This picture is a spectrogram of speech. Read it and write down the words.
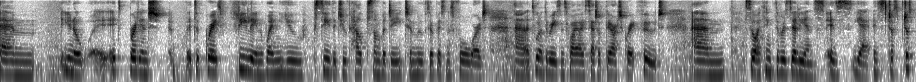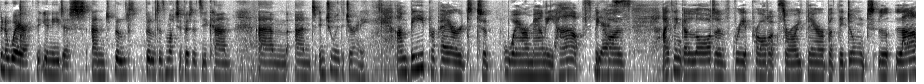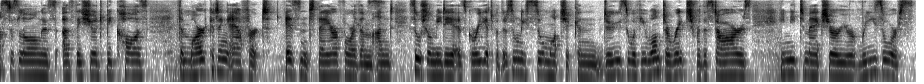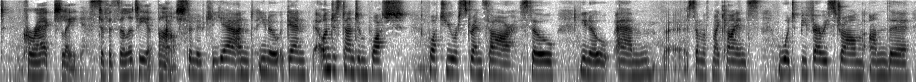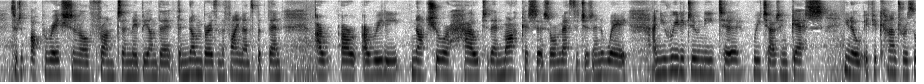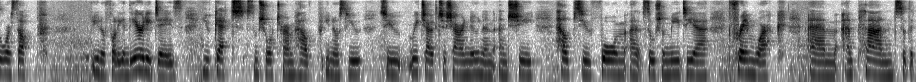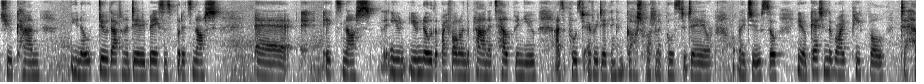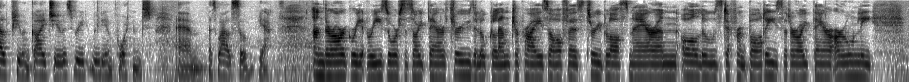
um you know, it's brilliant. It's a great feeling when you see that you've helped somebody to move their business forward. And uh, it's one of the reasons why I set up the Art of Great Food. Um, so I think the resilience is, yeah, it's just just been aware that you need it and build build as much of it as you can, um, and enjoy the journey. And be prepared to wear many hats because. Yes I think a lot of great products are out there, but they don't last as long as, as they should because the marketing effort isn't there for them yes. and social media is great but there's only so much it can do so if you want to reach for the stars you need to make sure you're resourced correctly yes. to facilitate that absolutely yeah and you know again understanding what what your strengths are. So, you know, um, some of my clients would be very strong on the sort of operational front and maybe on the, the numbers and the finance, but then are, are, are really not sure how to then market it or message it in a way. And you really do need to reach out and get, you know, if you can't resource up you know fully in the early days you get some short-term help you know so you so you reach out to Sharon Noonan and she helps you form a social media framework um, and plan so that you can you know do that on a daily basis but it's not uh, it's not you you know that by following the plan it's helping you as opposed to every day thinking gosh what will I post today or what will I do? So you know getting the right people to help you and guide you is really really important um, as well. So yeah. And there are great resources out there through the local enterprise office through Bláthnair and all those different bodies that are out there are only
